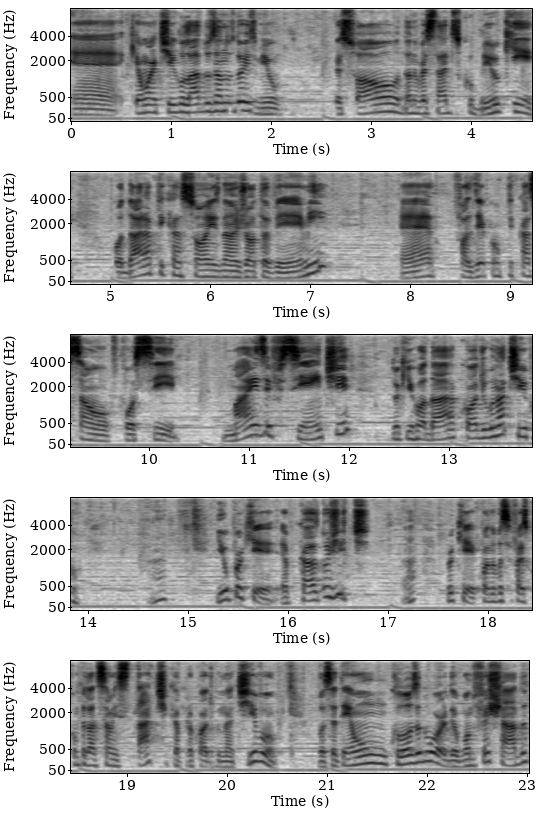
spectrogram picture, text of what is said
é, que é um artigo lá dos anos 2000. O pessoal da universidade descobriu que rodar aplicações na JVM é fazer com que a aplicação fosse mais eficiente do que rodar código nativo. Tá? E o porquê? É por causa do JIT. Tá? Porque quando você faz compilação estática para código nativo, você tem um closed world, é um mundo fechado,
